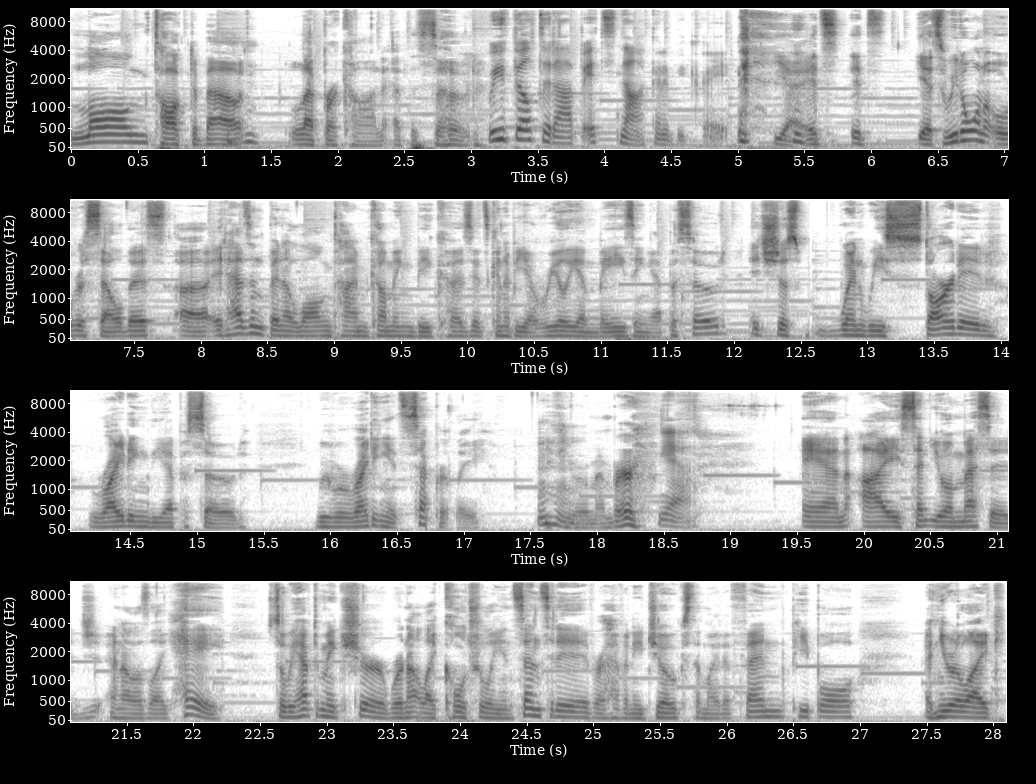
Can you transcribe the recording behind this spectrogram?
long talked about leprechaun episode. We've built it up. It's not going to be great. yeah, it's it's yeah. So we don't want to oversell this. Uh, it hasn't been a long time coming because it's going to be a really amazing episode. It's just when we started writing the episode, we were writing it separately, if you remember. yeah. And I sent you a message, and I was like, "Hey, so we have to make sure we're not like culturally insensitive or have any jokes that might offend people." And you were like,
